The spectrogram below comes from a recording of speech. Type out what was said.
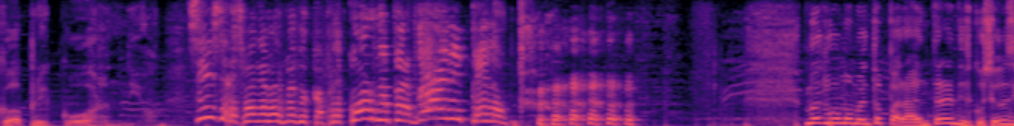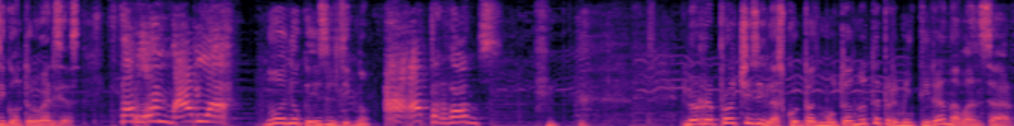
Capricornio. Sí, se las van a ver medio Capricornio, pero ¡ay, pero! No es buen momento para entrar en discusiones y controversias. Está bien, habla. No es lo que dice el signo. Ah, ah, perdón. Los reproches y las culpas mutuas no te permitirán avanzar.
